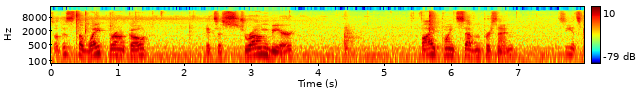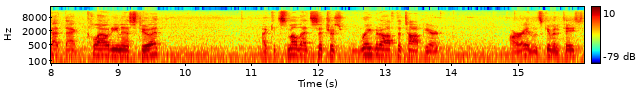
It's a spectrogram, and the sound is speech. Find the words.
So this is the White Bronco. It's a strong beer. 5.7%. See, it's got that cloudiness to it. I could smell that citrus right off the top here. All right, let's give it a taste.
